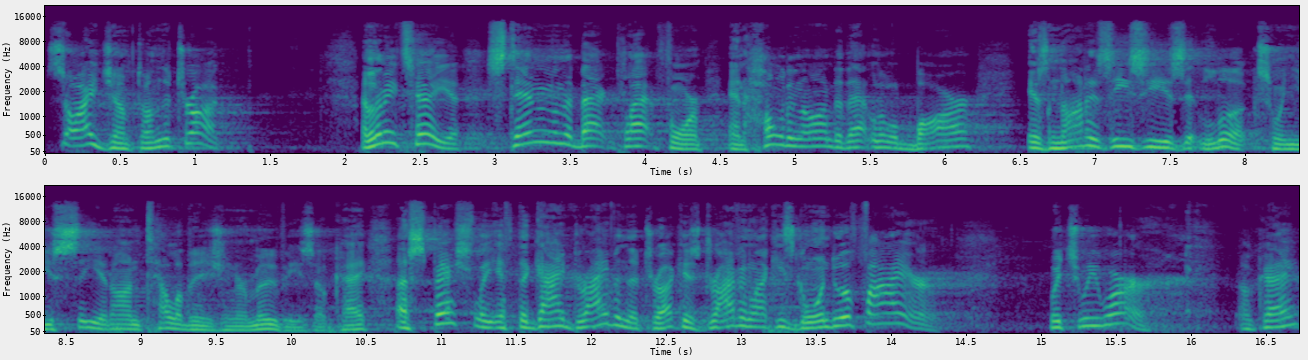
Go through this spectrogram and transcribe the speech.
So I jumped on the truck. And let me tell you, standing on the back platform and holding on to that little bar is not as easy as it looks when you see it on television or movies, okay? Especially if the guy driving the truck is driving like he's going to a fire, which we were, okay?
